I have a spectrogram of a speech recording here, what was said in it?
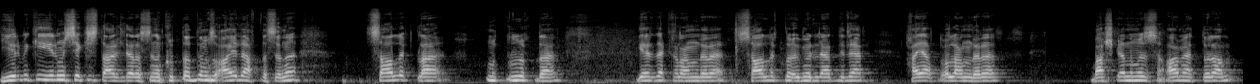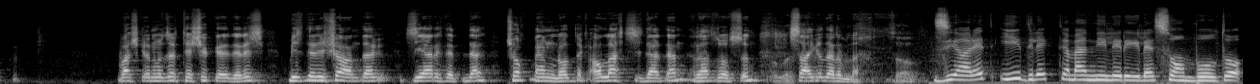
22-28 tarihleri arasında kutladığımız aile haftasını sağlıkla, mutlulukla, geride kalanlara sağlıklı ömürler diler. Hayatta olanlara Başkanımız Ahmet Dural Başkanımıza teşekkür ederiz. Bizleri şu anda ziyaret ettiler. Çok memnun olduk. Allah sizlerden razı olsun. Saygılarımla. Sağ olun. Ziyaret iyi dilek temennileriyle son buldu.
